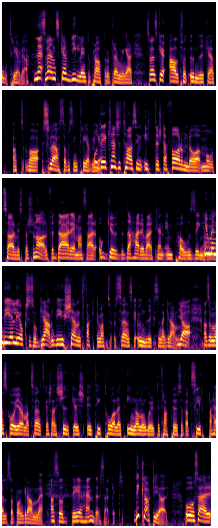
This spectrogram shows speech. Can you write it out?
otrevliga. Nej. Svenskar gillar inte att prata med främlingar. Svenskar gör allt för att undvika att, att vara slösa på sin trevlighet. och det kanske tar sin yttersta form då mot servicepersonal för där är man så här, åh gud det här är verkligen imposing. Jo men det gäller ju också så, gram, det är ju känt faktum att svenskar undviker sina grannar. Ja, Alltså man skojar om att svenskar så här, kikar i- i titthålet innan de går ut i trapphuset för att slippa hälsa på en granne. alltså det händer säkert. Det är klart det gör. Och så här,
